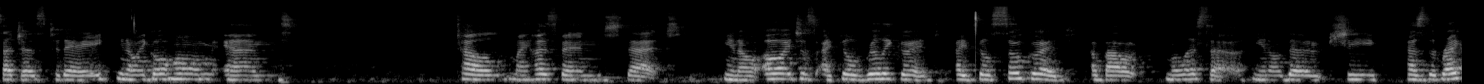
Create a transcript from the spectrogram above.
such as today. You know, I go home and tell my husband that you know, oh, I just I feel really good. I feel so good about Melissa. You know, the she has the right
